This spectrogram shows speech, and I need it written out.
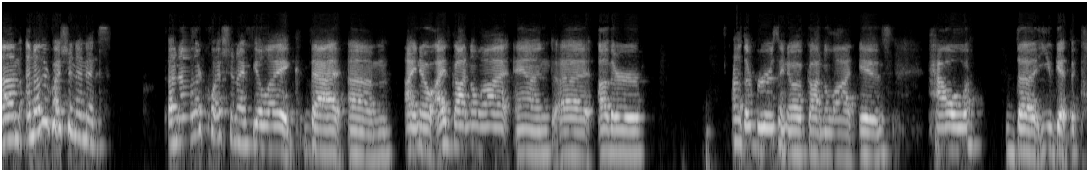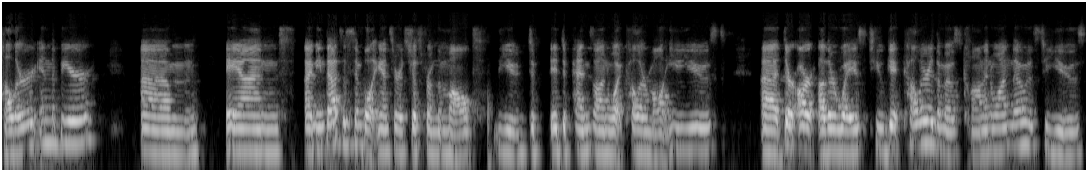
Um, another question and it's another question I feel like that um, I know I've gotten a lot, and uh, other other brewers I know have gotten a lot is how the you get the color in the beer. Um, and I mean that's a simple answer. It's just from the malt. You de- it depends on what color malt you use. Uh, there are other ways to get color. The most common one though is to use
